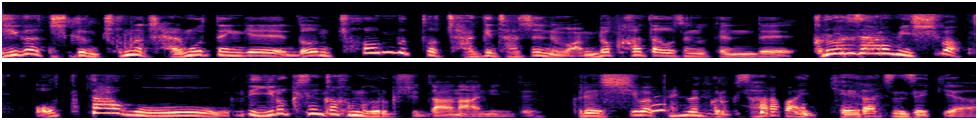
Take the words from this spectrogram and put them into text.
네가 지금 존나 잘못된 게 넌 처음부터 자기 자신이 완벽하다고 생각했는데 그런 사람이 씨발 없다고. 근데 이렇게 생각하면 그렇겠지 난 아닌데. 그래 씨발 평생 그렇게 살아봐 이 개 같은 새끼야.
